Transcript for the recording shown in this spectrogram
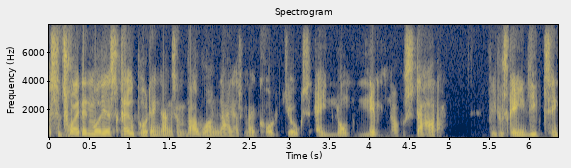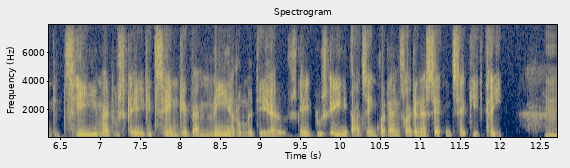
så tror jeg, at den måde, jeg skrev på dengang, som var one-liner, som var korte jokes, er enormt nem, når du starter. Fordi du skal egentlig ikke tænke tema, du skal ikke tænke, hvad mener du med det her? Du skal, ikke, du skal egentlig bare tænke, hvordan får jeg den her sætning til at give et grin? Mm.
